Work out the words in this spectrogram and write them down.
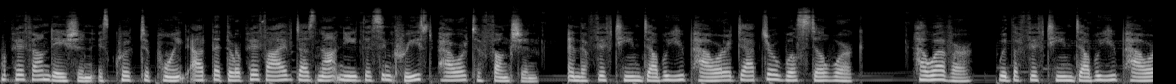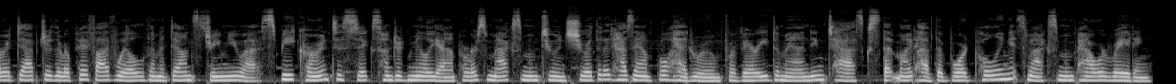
RP Foundation is quick to point out that the RP 5 does not need this increased power to function, and the 15W power adapter will still work. However, with the 15W power adapter the RP 5 will limit downstream USB current to 600 mA maximum to ensure that it has ample headroom for very demanding tasks that might have the board pulling its maximum power rating.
